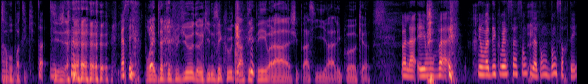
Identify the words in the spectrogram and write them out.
Travaux pratiques. Merci. Pour les peut-être les plus vieux de, qui nous écoutent, un TP, voilà, je sais pas si à l'époque. euh, Voilà, et on va, et on va découvrir ça sans plus attendre d'en sortir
